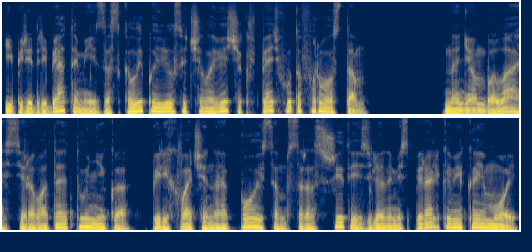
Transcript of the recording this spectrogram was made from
и перед ребятами из-за скалы появился человечек в пять футов ростом. На нем была сероватая туника, перехваченная поясом с расшитой зелеными спиральками каймой,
